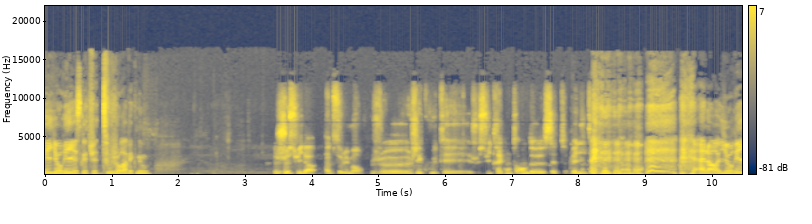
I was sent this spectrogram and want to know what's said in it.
Yuri Yuri, est-ce que tu es toujours avec nous? Je suis là, absolument. Je, j'écoute et je suis très content de cette belle interview. Alors Yuri,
